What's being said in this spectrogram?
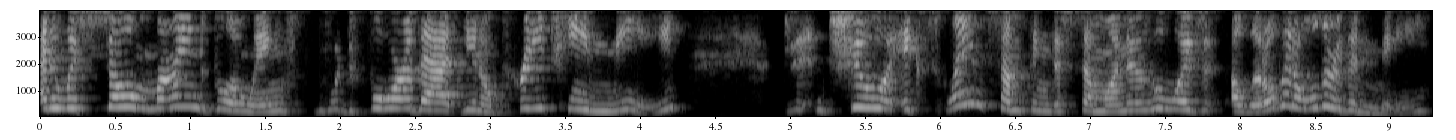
And it was so mind-blowing for that, you know, preteen me to explain something to someone who was a little bit older than me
